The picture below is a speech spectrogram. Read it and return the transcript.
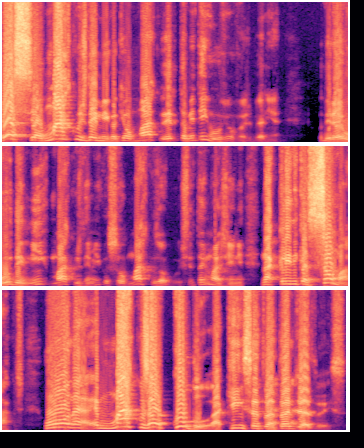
Esse é o Marcos Demico. Aqui é o Marcos, ele também tem U, viu, Berinha? O dele é U Demi, Marcos Demico, eu sou Marcos Augusto. Então imagine, na clínica São Marcos. O né, é Marcos ao cubo, aqui em Santo Antônio de Jesus.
